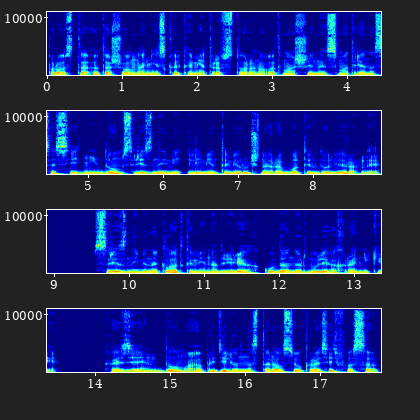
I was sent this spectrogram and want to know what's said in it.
просто отошел на несколько метров в сторону от машины, смотря на соседний дом с резными элементами ручной работы вдоль веранды. С резными накладками на дверях, куда нырнули охранники. Хозяин дома определенно старался украсить фасад,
